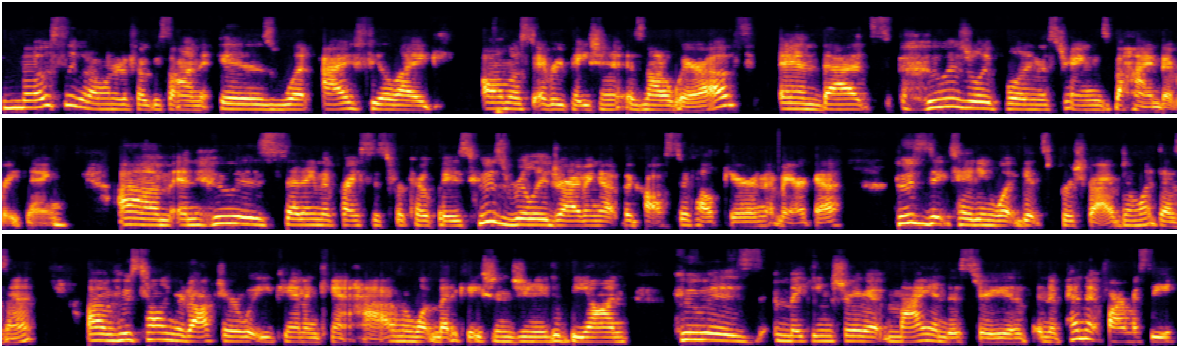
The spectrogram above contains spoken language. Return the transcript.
mostly what I wanted to focus on is what I feel like almost every patient is not aware of. And that's who is really pulling the strings behind everything um, and who is setting the prices for copays, who's really driving up the cost of healthcare in America, who's dictating what gets prescribed and what doesn't, um, who's telling your doctor what you can and can't have and what medications you need to be on, who is making sure that my industry of independent pharmacy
